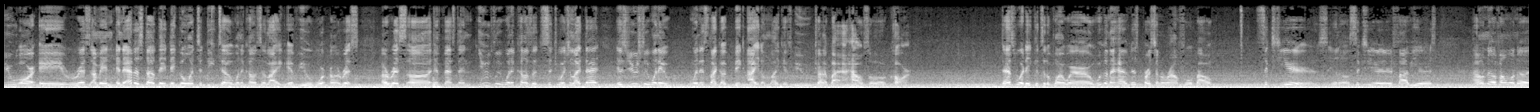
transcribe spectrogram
you are a risk. I mean, and the other stuff they, they go into detail when it comes to like if you were a risk a risk uh, investor. And usually when it comes to a situation like that, is usually when they when it's like a big item, like if you trying to buy a house or a car. That's where they get to the point where we're gonna have this person around for about six years, you know, six years, five years. I don't know if I want to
